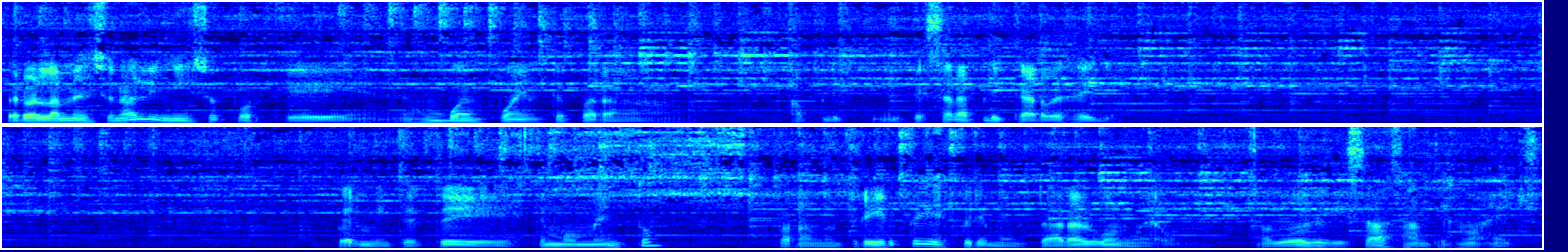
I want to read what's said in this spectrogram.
Pero la menciono al inicio porque es un buen puente para empezar a aplicar desde ya. Permítete este momento para nutrirte y experimentar algo nuevo algo que quizás antes no has hecho,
